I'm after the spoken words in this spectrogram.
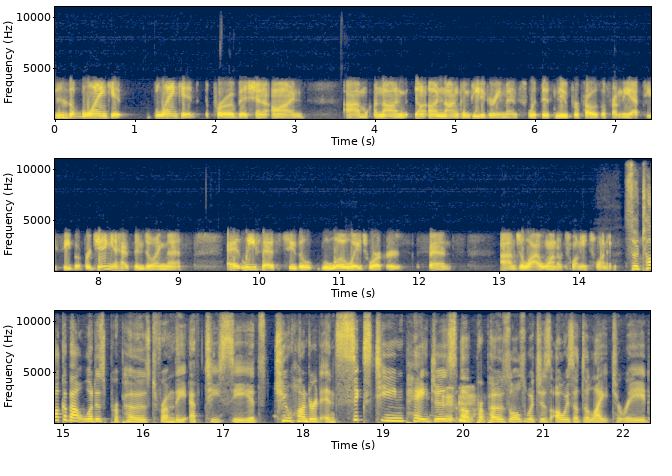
this is a blanket blanket prohibition on um, non on non compete agreements with this new proposal from the FTC. But Virginia has been doing this at least as to the low wage workers since um, July 1 of 2020. So, talk about what is proposed from the FTC. It's 216 pages of proposals, which is always a delight to read.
